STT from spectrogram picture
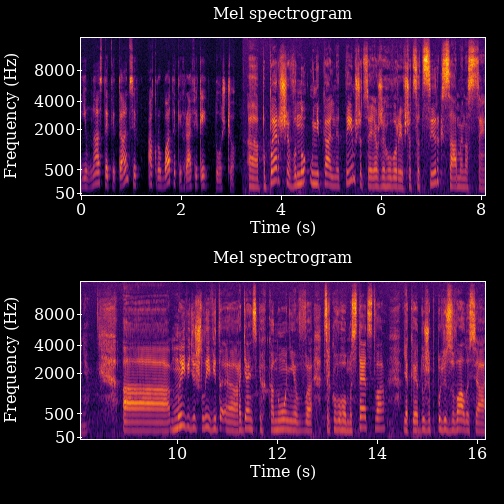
гімнастики, танців, акробатики, графіки тощо. Е, По-перше, воно унікальне тим, що це я вже говорив, що це цирк саме на сцені. Ми відійшли від е, радянських канонів циркового мистецтва, яке дуже популяризувалося,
